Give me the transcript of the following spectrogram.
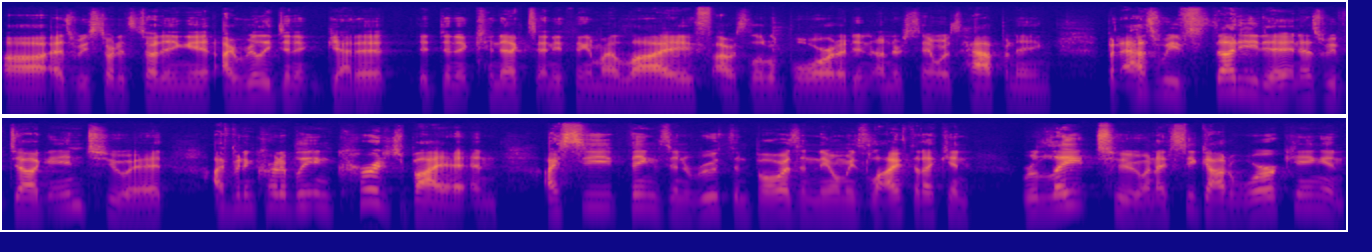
uh, as we started studying it, I really didn't get it. It didn't connect to anything in my life. I was a little bored. I didn't understand what was happening. But as we've studied it and as we've dug into it, I've been incredibly encouraged by it. And I see things in Ruth and Boaz and Naomi's life that I can relate to. And I see God working, and,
